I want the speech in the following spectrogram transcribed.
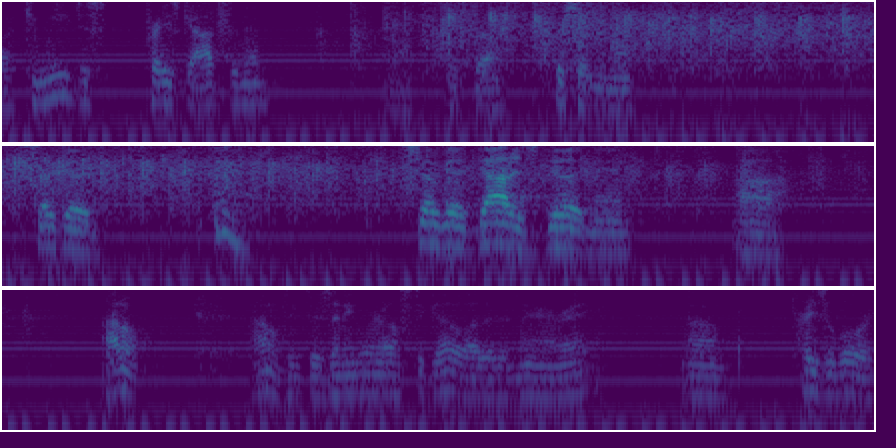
uh, can we just praise God for them? Yeah, thanks, bro. Appreciate you, man. So good. so good. God is good, man. Uh, I don't. I don't think there's anywhere else to go other than praise the Lord.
